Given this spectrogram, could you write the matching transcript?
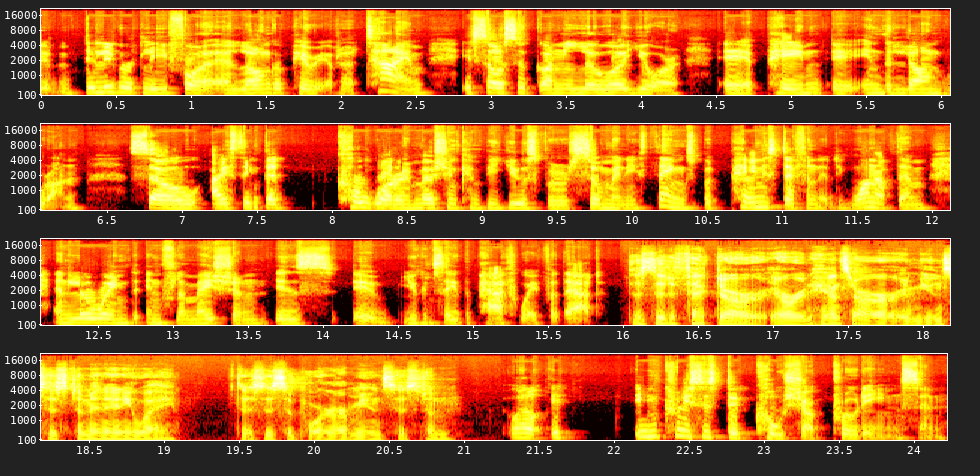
um, deliberately for a longer period of time it's also going to lower your uh, pain uh, in the long run so I think that cold water immersion can be used for so many things, but pain is definitely one of them. And lowering the inflammation is, uh, you can say, the pathway for that. Does it affect our or enhance our immune system in any way? Does it support our immune system? Well, it increases the cold shock proteins and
